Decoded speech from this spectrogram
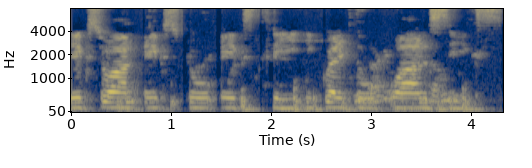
x1 x2 x3 equal to 1 6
